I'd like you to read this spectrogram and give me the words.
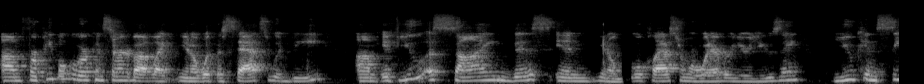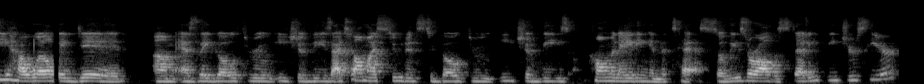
um, for people who are concerned about like, you know, what the stats would be. Um, if you assign this in, you know, Google Classroom or whatever you're using, you can see how well they did um, as they go through each of these. I tell my students to go through each of these culminating in the test. So these are all the study features here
